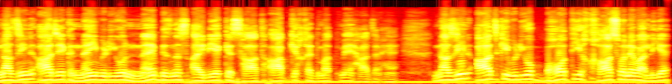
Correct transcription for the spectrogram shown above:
नाजरीन, आज एक नई वीडियो, नए बिज़नेस आइडिया के साथ आपकी खिदमत में हाज़िर हैं। नाजरीन, आज की वीडियो बहुत ही ख़ास होने वाली है।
